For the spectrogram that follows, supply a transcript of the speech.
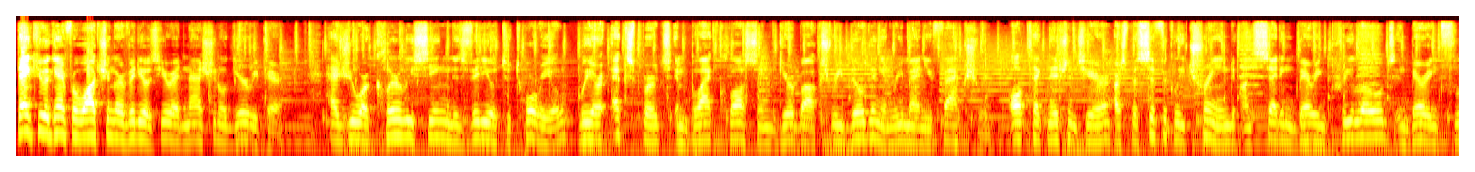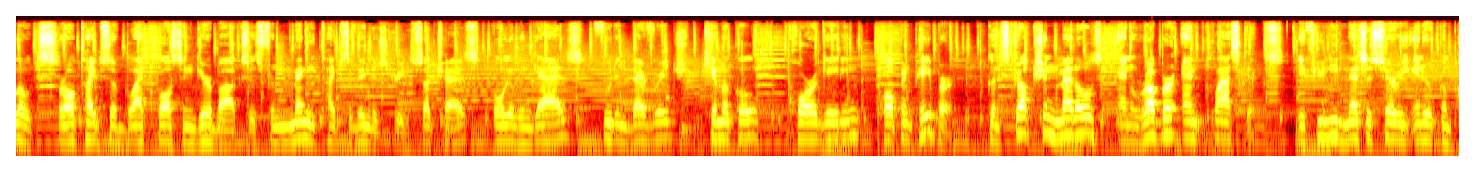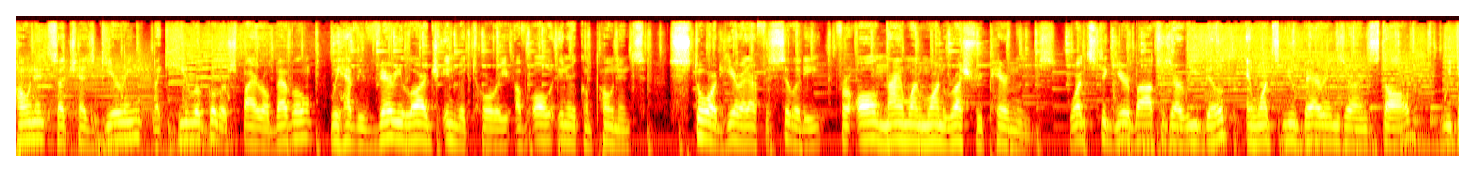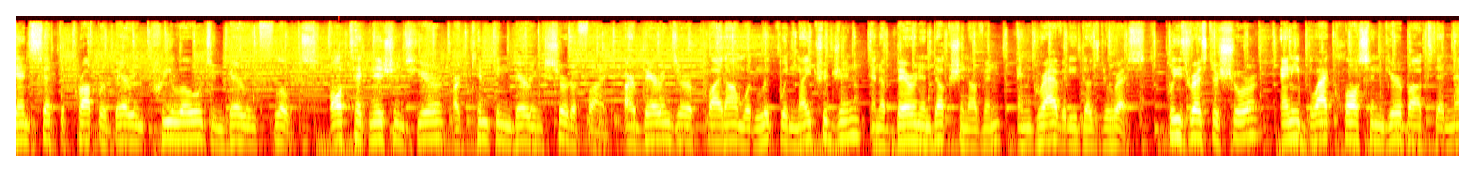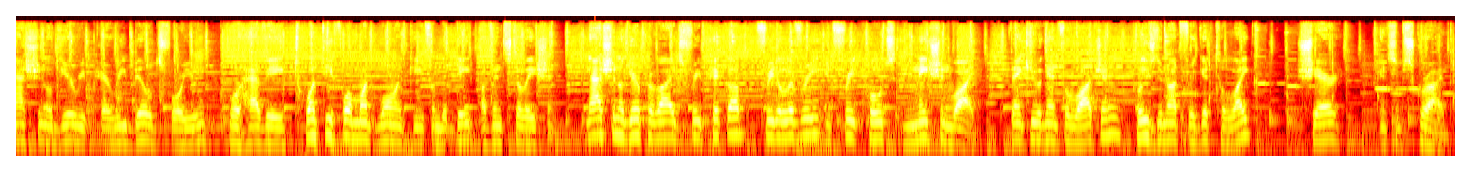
Thank you again for watching our videos here at National Gear Repair. As you are clearly seeing in this video tutorial, we are experts in Black Clawson gearbox rebuilding and remanufacturing. All technicians here are specifically trained on setting bearing preloads and bearing floats for all types of Black Clawson gearboxes from many types of industries such as oil and gas, food and beverage, chemical, corrugating, pulp and paper, construction metals, and rubber and plastics. If you need necessary inner components such as like helical or spiral bevel, we have a very large inventory of all inner components stored here at our facility for all 911 rush repair needs. Once the gearboxes are rebuilt and once new bearings are installed, we then set the proper bearing preloads and bearing floats. All technicians here are Timken bearing certified. Our bearings are applied on with liquid nitrogen and a bearing induction oven, and gravity does the rest. Please rest assured, any Black Clawson gearbox that National Gear Repair rebuilds for you will have a 24 month warranty from the date of installation. National Gear provides free pickup, free delivery, and free quotes nationwide. Thank you again for watching. Please do not forget to like, share, and subscribe.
